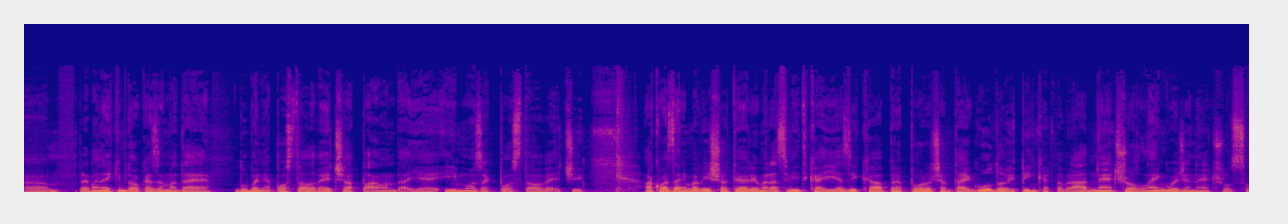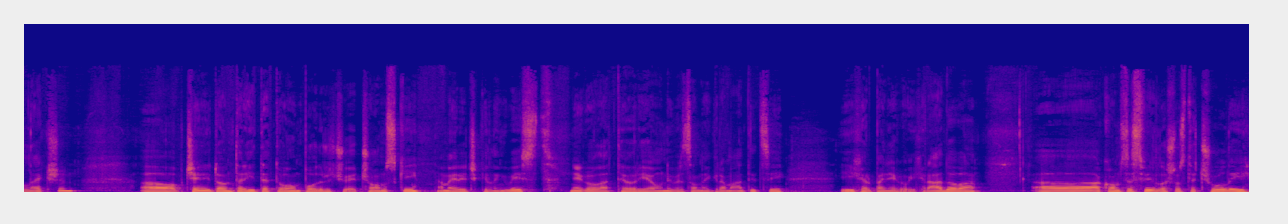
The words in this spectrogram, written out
Um, prema nekim dokazama da je lubanja postala veća, pa onda je i mozak postao veći. Ako vas zanima više o teorijama razvitka i jezika, preporučam taj Gouldov i Pinkertov rad Natural Language and Natural Selection. Općenito autoritet u ovom području je Chomsky, američki lingvist, njegova teorija o univerzalnoj gramatici i hrpa njegovih radova. Ako vam se svidjelo što ste čuli,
